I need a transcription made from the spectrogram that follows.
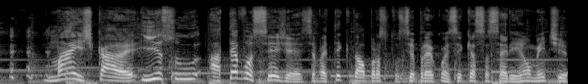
Mas, cara, isso até você, Jair, você vai ter que dar o braço a torcer pra reconhecer que essa série realmente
